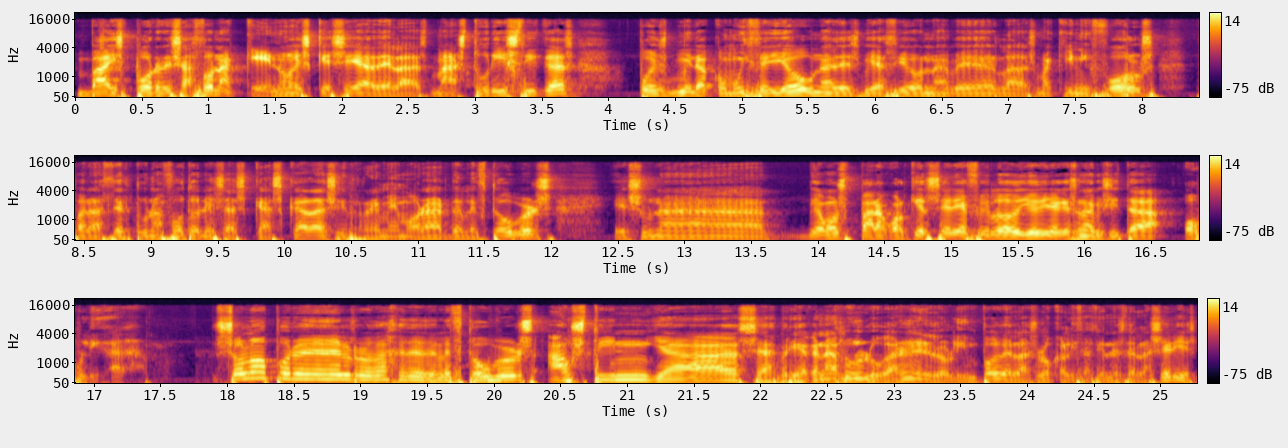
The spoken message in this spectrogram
vais por esa zona, que no es que sea de las más turísticas, pues mira, como hice yo, una desviación a ver las McKinney Falls para hacerte una foto en esas cascadas y rememorar The Leftovers, es una, digamos, para cualquier seriéfilo, yo diría que es una visita obligada. Solo por el rodaje de The Leftovers, Austin ya se habría ganado un lugar en el Olimpo de las localizaciones de las series,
